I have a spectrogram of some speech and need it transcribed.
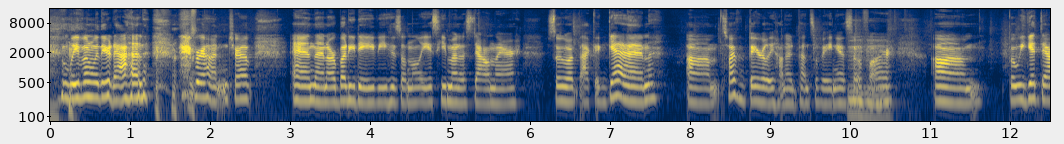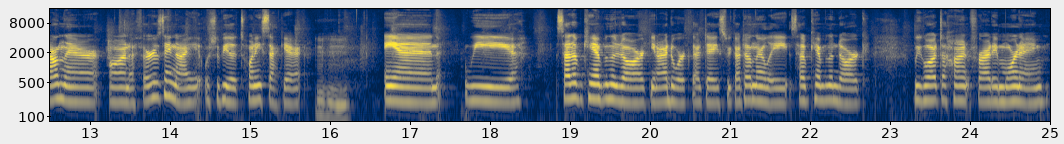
leaving with your dad for a hunting trip. And then our buddy Davey, who's on the lease, he met us down there. So we went back again. Um, so I've barely hunted Pennsylvania so far. Um, but we get down there on a Thursday night, which would be the 22nd. Mm-hmm. And we set up camp in the dark. You know, I had to work that day, so we got down there late, set up camp in the dark. We go out to hunt Friday morning,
